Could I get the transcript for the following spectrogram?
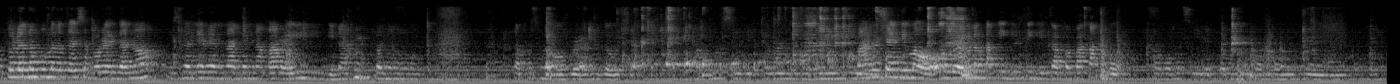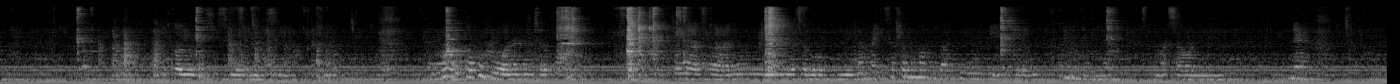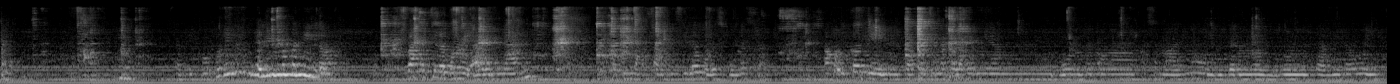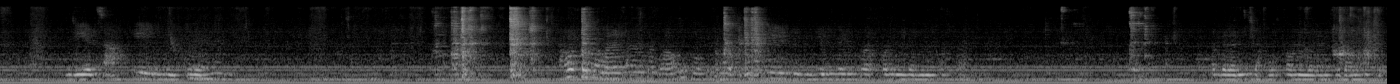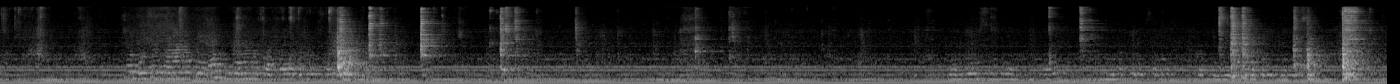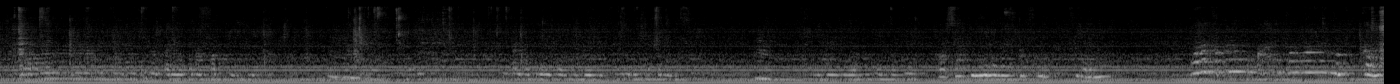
Katulad ng pumunta tayo sa Borenda, no? Isa natin na karay, ginamit pa ng tapos na-over ang daw siya. Ako masilip ko lang ng. Paano siya hindi ma-over? Walang patigil-tigil ka papatakbo. Ako masilip ko lang ng kapamilya. Ikaw yung masisilang masila. Ano, ikaw kung buwan na ng kapamilya.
